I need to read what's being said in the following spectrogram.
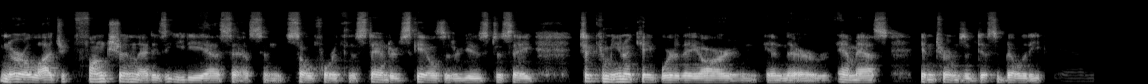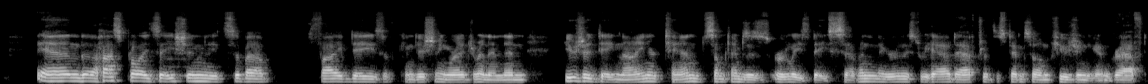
neurologic function, that is EDSS and so forth, the standard scales that are used to say, to communicate where they are in, in their MS in terms of disability. And uh, hospitalization, it's about five days of conditioning regimen and then usually day nine or 10, sometimes as early as day seven, the earliest we had after the stem cell infusion, you can graft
